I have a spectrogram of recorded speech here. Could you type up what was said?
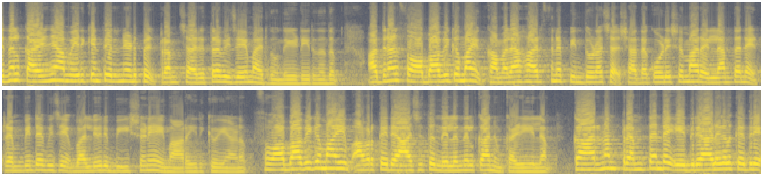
എന്നാൽ കഴിഞ്ഞ അമേരിക്കൻ തിരഞ്ഞെടുപ്പിൽ ട്രംപ് ചരിത്ര വിജയമായിരുന്നു നേടിയിരുന്നത്. അതിനാൽ സ്വാഭാവികമായും കമലാ ഹാരിസിനെ പിന്തുണച്ച ശതകോടീശന്മാരെല്ലാം തന്നെ ട്രംപിന്റെ വിജയം വലിയൊരു ഭീഷണിയായി മാറിയിരിക്കുകയാണ്. സ്വാഭാവികമായും അവർക്ക് രാജ്യത്ത് നിലനിൽക്കാനും കഴിയില്ല. കാരണം ട്രംപ് തന്റെ എതിരാളികൾക്കെതിരെ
